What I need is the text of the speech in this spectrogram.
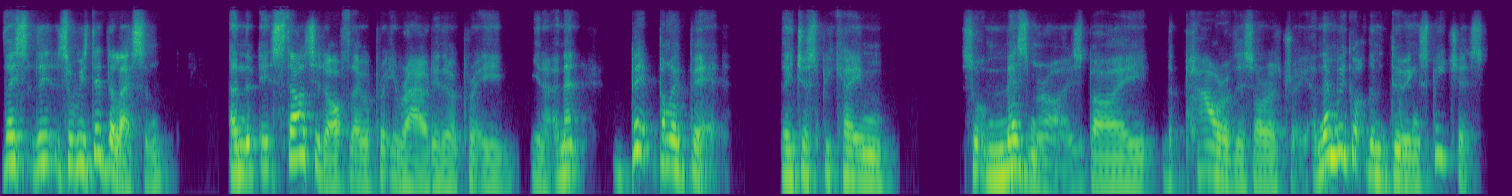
this, this so we did the lesson. And it started off, they were pretty rowdy, they were pretty, you know, and then bit by bit, they just became sort of mesmerized by the power of this oratory. And then we got them doing speeches,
